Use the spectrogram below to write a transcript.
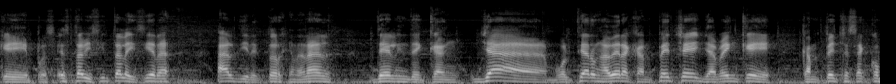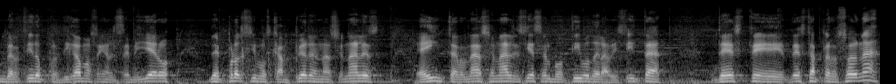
que pues esta visita la hiciera al director general del INDECAN. Ya voltearon a ver a Campeche, ya ven que Campeche se ha convertido pues digamos en el semillero de próximos campeones nacionales e internacionales y es el motivo de la visita de, este, de esta persona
